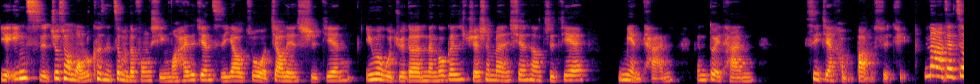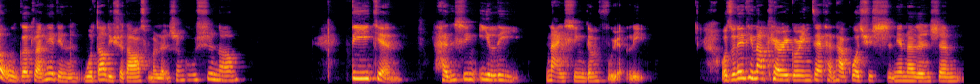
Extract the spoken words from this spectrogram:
也因此，就算网络课程这么的风行，我还是坚持要做教练时间，因为我觉得能够跟学生们线上直接面谈跟对谈是一件很棒的事情。那在这五个转捩点，我到底学到了什么人生故事呢？第一件，恒心毅力、耐心跟复原力。我昨天听到 Carrie Green 在谈他过去十年的人生，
